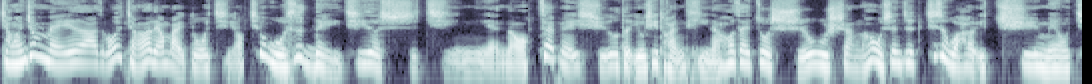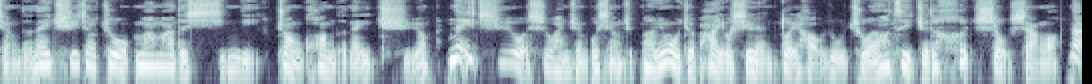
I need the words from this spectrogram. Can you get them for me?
讲完就没了啊，怎么会讲到两百多集哦？其实我是。累积了十几年哦，在陪许多的游戏团体，然后在做实务上，然后我甚至其实我还有一区没有讲的，那一区叫做妈妈的心理状况的那一区哦，那一区我是完全不想去碰，因为我觉得怕有些人对号入座，然后自己觉得很受伤哦。那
